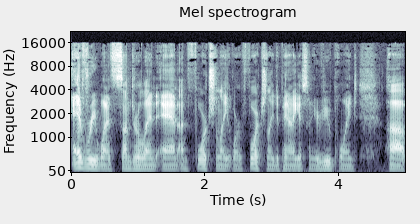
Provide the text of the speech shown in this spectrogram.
everyone at Sunderland, and unfortunately, or fortunately, depending, I guess, on your viewpoint, uh,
